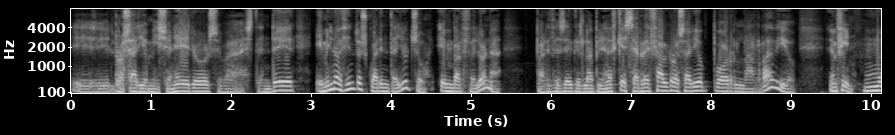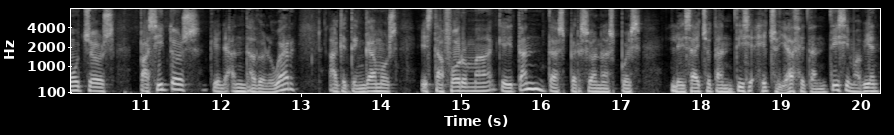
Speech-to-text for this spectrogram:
eh, el rosario misionero se va a extender. En 1948, en Barcelona, parece ser que es la primera vez que se reza el rosario por la radio. En fin, muchos pasitos que han dado lugar a que tengamos esta forma que tantas personas pues les ha hecho tantísimo, hecho y hace tantísimo bien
